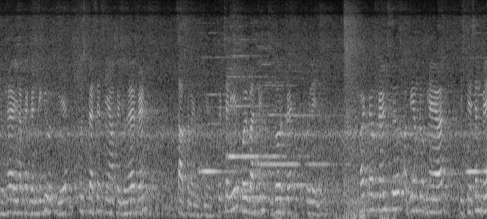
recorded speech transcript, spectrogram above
जो है यहाँ पे गंदगी होती है, उस पैसे से यहाँ पे जो है फ्रेंड साफ़ सफ़ाई होती है। तो चलिए कोई बात नहीं, दो रुपये तो ले लो। बट फ्रेंड्स अभी हम लोग हैं यार स्टेशन पे।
